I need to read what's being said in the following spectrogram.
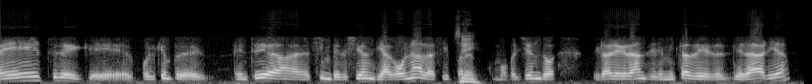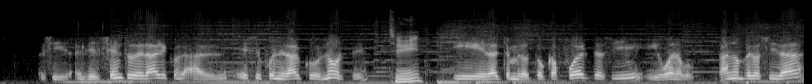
Este, que, por ejemplo, entré a, sin versión diagonal, así, para, Sí. como pareciendo el área grande, de mitad del, del área, así, del centro del área, al- ese fue en el arco norte, Sí. y el hacha me lo toca fuerte así, y bueno, gano en velocidad,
